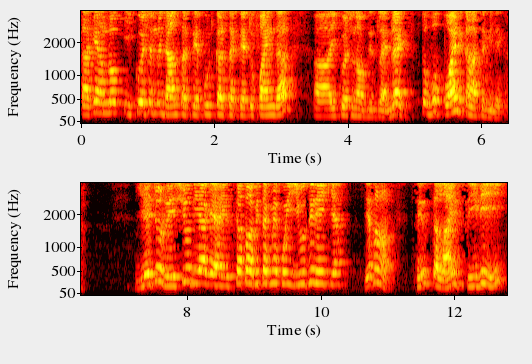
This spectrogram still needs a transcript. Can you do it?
ताकि हम लोग इक्वेशन में डाल सकते हैं पुट कर सकते हैं to find the equation of this line right तो वो पॉइंट कहाँ से मिलेगा? ये जो रेशियो दिया गया है, इसका तो अभी तक मैं कोई यूज़ ही नहीं किया। यस और not since the line C D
